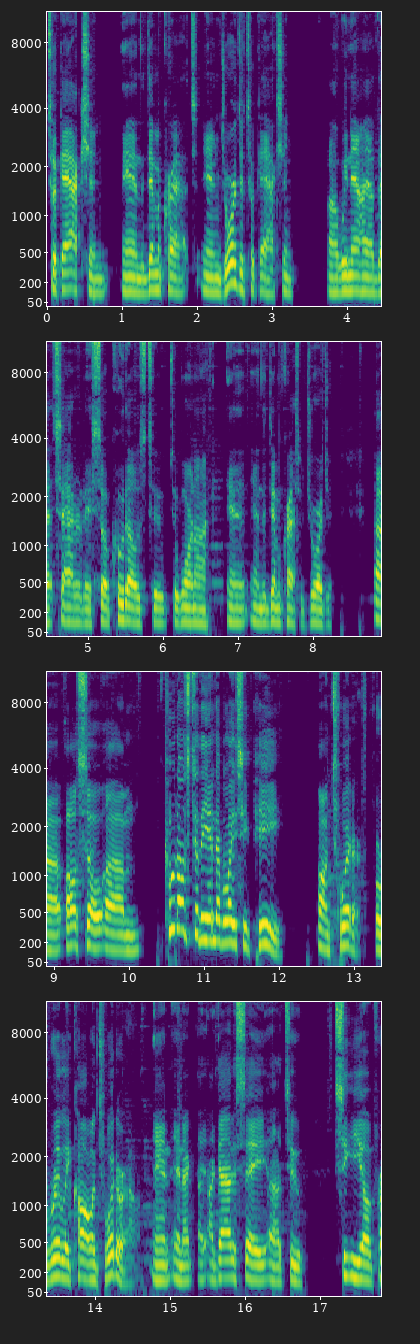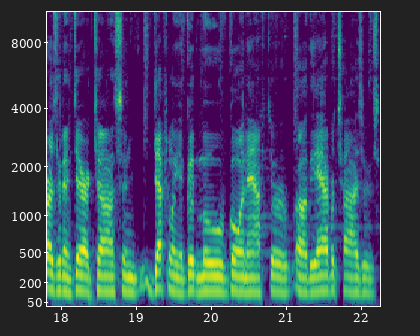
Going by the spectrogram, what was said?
took action and the Democrats in Georgia took action, uh, we now have that Saturday. So kudos to to Warnock and, and the Democrats of Georgia. Uh, also, um, kudos to the NAACP on Twitter for really calling Twitter out. And and I, I got to say uh, to CEO President Derek Johnson, definitely a good move going after uh, the advertisers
